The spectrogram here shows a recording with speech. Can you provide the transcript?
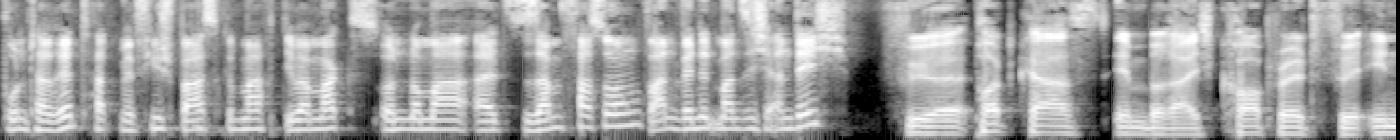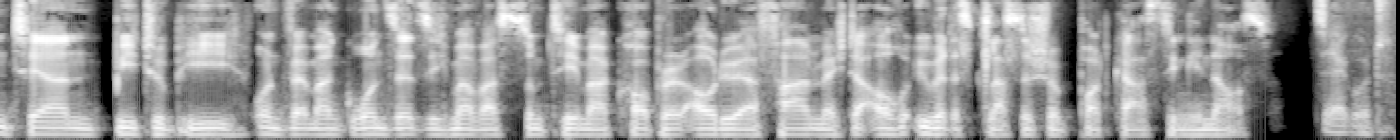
bunter Ritt, hat mir viel Spaß gemacht, lieber Max. Und nochmal als Zusammenfassung, wann wendet man sich an dich? Für Podcast im Bereich Corporate, für intern B2B und wenn man grundsätzlich mal was zum Thema Corporate Audio erfahren möchte, auch über das klassische Podcasting hinaus. Sehr gut.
